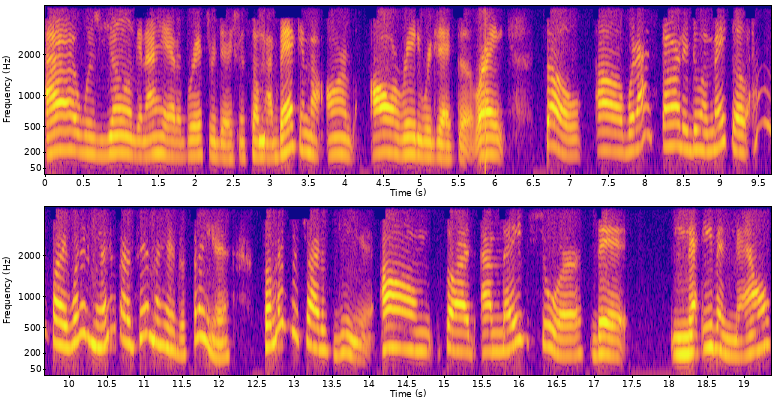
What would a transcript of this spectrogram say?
I was young and I had a breast reduction, so my back and my arms already were jacked up, right? So uh when I started doing makeup, I was like, wait a minute, I gotta tell my head to stand. So let's just try this again. Um, so I I made sure that even now,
